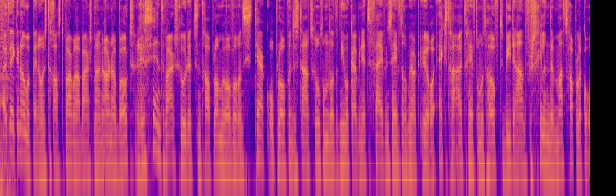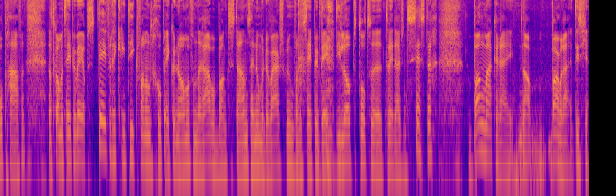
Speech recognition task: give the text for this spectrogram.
Het economenpanel is de gast Barbara Baarsma en Arno Boot. Recent waarschuwde het Centraal Planbureau voor een sterk oplopende staatsschuld... omdat het nieuwe kabinet 75 miljard euro extra uitgeeft... om het hoofd te bieden aan verschillende maatschappelijke opgaven. Dat kwam het CPB op stevige kritiek van een groep economen... van de Rabobank te staan. Zij noemen de waarschuwing van het CPB. Die loopt tot uh, 2060. Bangmakerij. Nou, Barbara, het is je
